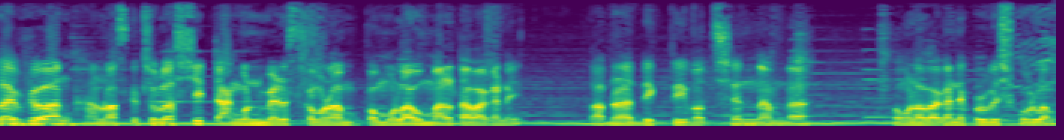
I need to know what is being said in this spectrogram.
হ্যালো এভরিওয়ান আমরা আজকে চলে আসছি টাঙ্গন ব্যারেজ কমলা কমলা ও মালটা বাগানে। তো আপনারা দেখতেই পাচ্ছেন, আমরা কমলা বাগানে প্রবেশ করলাম।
